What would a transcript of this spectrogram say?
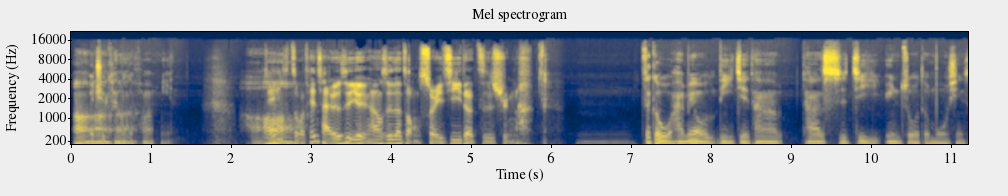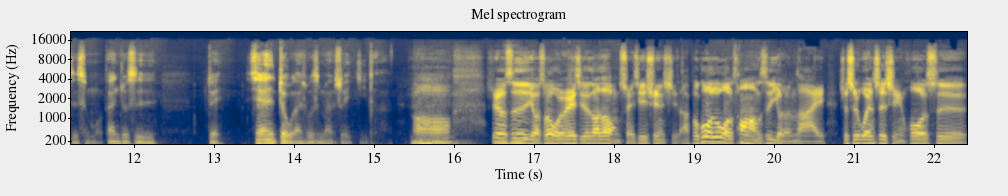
会去看那个画面。哦，怎么听起来就是有点像是那种随机的资讯啊？嗯，这个我还没有理解他他实际运作的模型是什么，但就是对，现在对我来说是蛮随机的。哦。就是有时候我会接收到这种随机讯息啦。不过如果通常是有人来就是问事情，或者是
